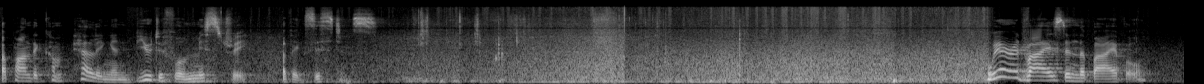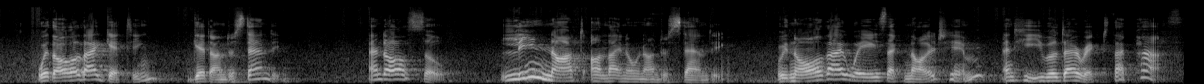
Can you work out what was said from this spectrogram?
upon the compelling and beautiful mystery of existence. We are advised in the Bible with all thy getting, get understanding. And also, lean not on thine own understanding. In all thy ways acknowledge him, and he will direct thy path.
